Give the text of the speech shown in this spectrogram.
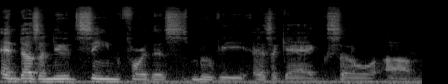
and does a nude scene for this movie as a gag. So um,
